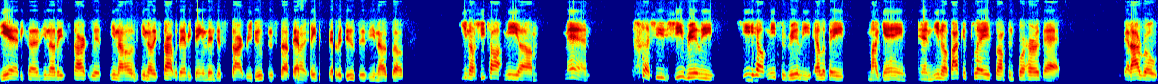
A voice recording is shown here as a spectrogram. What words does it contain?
Yeah, because you know they start with you know you know they start with everything and then just start reducing stuff. That's Right. what they do. They're reducers, you know. So, you know, she taught me, um, man. she she really she helped me to really elevate my game. And you know, if I could play something for her that that I wrote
